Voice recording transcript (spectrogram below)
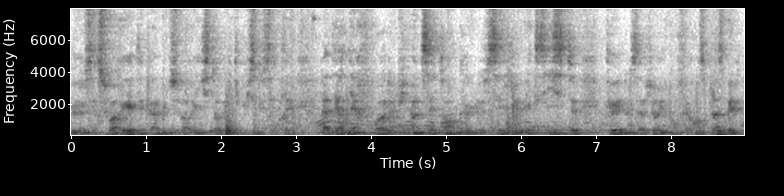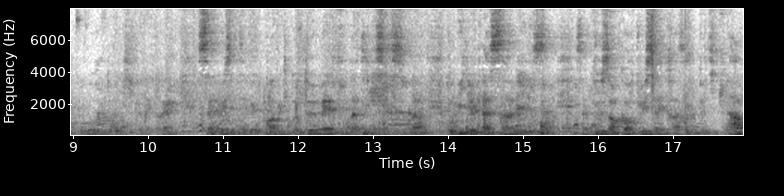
euh, cette soirée était quand même une soirée historique, puisque c'était la dernière fois depuis 27 ans que le CIE existe, que nous avions une conférence Place Bellecour. Donc, il fallait saluer cet événement avec nos deux mères fondatrices qui sont là au milieu de la salle. Et ça, pousse encore plus à écraser une petite larme.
